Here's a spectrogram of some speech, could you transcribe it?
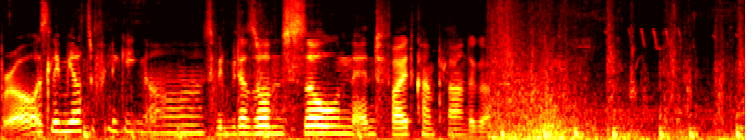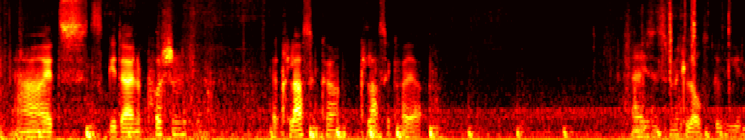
Bro, es leben wieder zu viele Gegner. Es wird wieder so ein Zone-Endfight, kein Plan, Digga. Ja, jetzt, jetzt geht eine pushen. Der Klassiker, Klassiker, ja. Ja, dieses Mittel ausgewählt.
